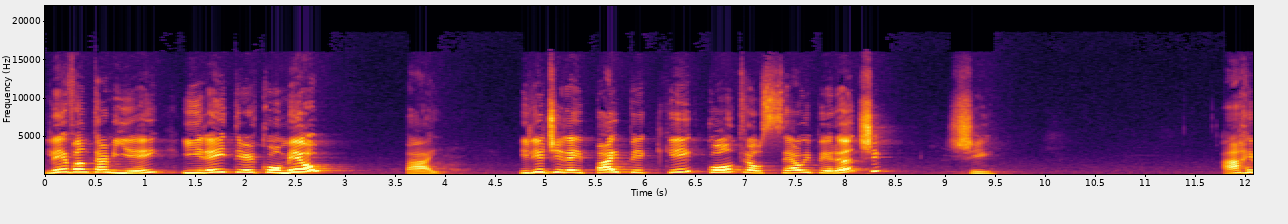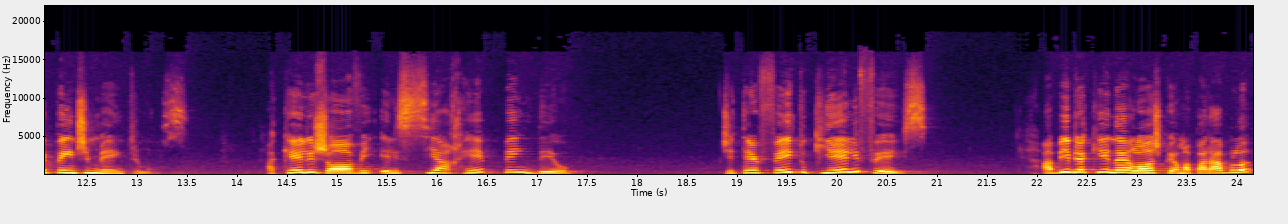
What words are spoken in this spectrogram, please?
Levantar-me-ei e irei ter com meu pai. E lhe direi: Pai, pequei contra o céu e perante ti. Arrependimento, irmãos. Aquele jovem, ele se arrependeu de ter feito o que ele fez. A Bíblia aqui, né, lógico, é uma parábola,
